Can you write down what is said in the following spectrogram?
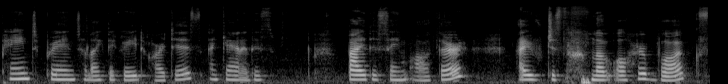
Paint, Print, Like the Great Artist. Again, it is by the same author. I just love all her books.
